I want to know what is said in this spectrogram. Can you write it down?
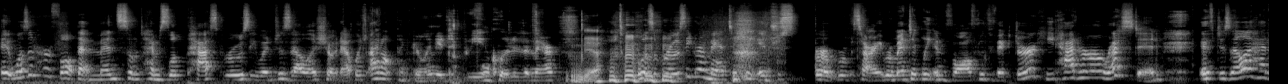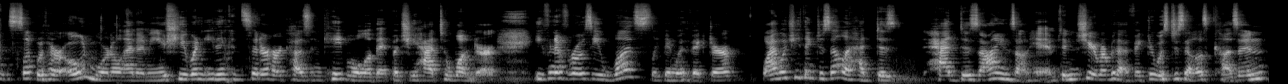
It wasn't her fault that men sometimes looked past Rosie when Gisella showed up, which I don't think really needed to be included in there. Yeah. Was Rosie romantically interested? Or, sorry, romantically involved with Victor, he'd had her arrested. If Gisella hadn't slept with her own mortal enemy, she wouldn't even consider her cousin capable of it, but she had to wonder. Even if Rosie was sleeping with Victor, why would she think Gisella had des- had designs on him? Didn't she remember that Victor was Gisella's cousin?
